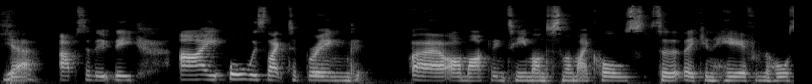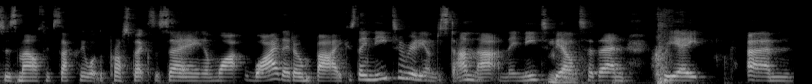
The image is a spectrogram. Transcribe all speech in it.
Yeah, absolutely. I always like to bring uh, our marketing team onto some of my calls so that they can hear from the horse's mouth exactly what the prospects are saying and why why they don't buy because they need to really understand that and they need to be mm-hmm. able to then create um,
